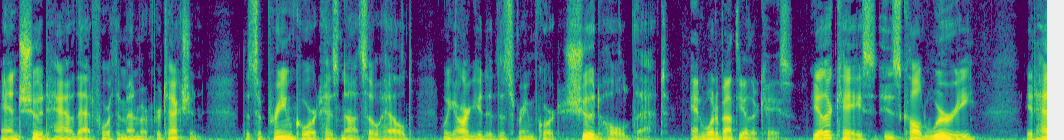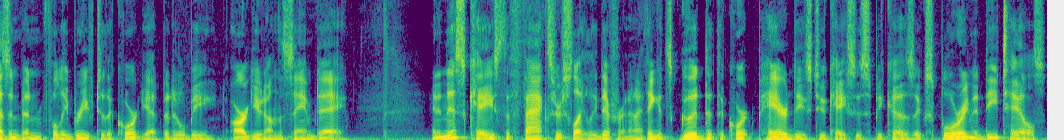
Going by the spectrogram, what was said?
and should have that Fourth Amendment protection. The Supreme Court has not so held. We argue that the Supreme Court should hold that. And what about the other case? The other case is called Wurie. It hasn't been fully briefed to the court yet, but it'll be argued on the same day. And in this case, the facts are slightly different. And I think it's good that the court paired these two cases because exploring the details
